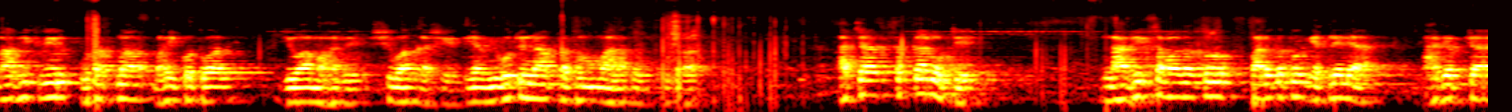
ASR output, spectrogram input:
नाभिकवीर हुतात्मा भाई कोतवाल जीवा महादेव शिवा काशे या विभूतींना प्रथम मानाचा उतरा आजच्या सत्कारमध्ये नाभिक समाजाचं पालकत्व घेतलेल्या भाजपच्या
